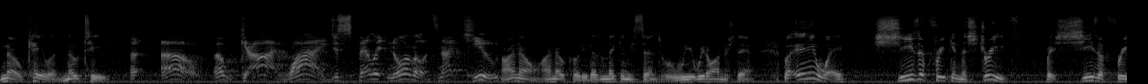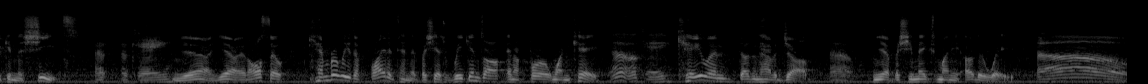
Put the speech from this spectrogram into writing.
No, Kaylin, no T. Uh, oh, oh God, why? Just spell it normal. It's not cute. I know, I know, Cody. It doesn't make any sense. We, we don't understand. But anyway, she's a freak in the streets, but she's a freak in the sheets. Uh, okay. Yeah, yeah. And also, Kimberly's a flight attendant, but she has weekends off and a 401k. Oh, okay. Kaylin doesn't have a job. Oh. Yeah, but she makes money other ways. Oh,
